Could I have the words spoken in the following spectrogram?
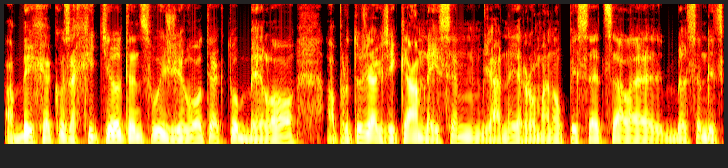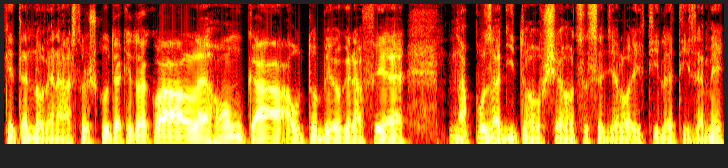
abych jako zachytil ten svůj život, jak to bylo a protože, jak říkám, nejsem žádný romanopisec, ale byl jsem vždycky ten novinář trošku, tak je to taková lehonka autobiografie na pozadí toho všeho, co se dělo i v této zemi.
